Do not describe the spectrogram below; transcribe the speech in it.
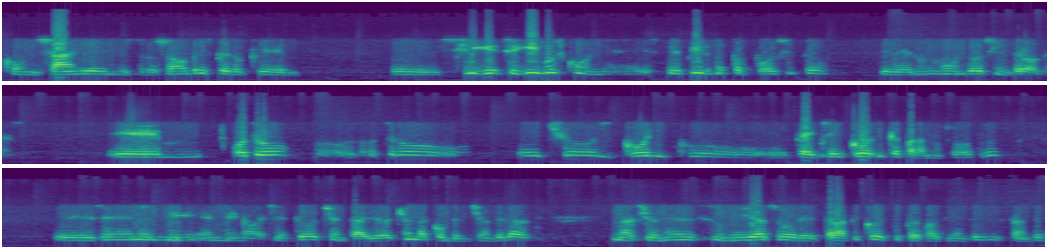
con sangre de nuestros hombres, pero que eh, sigue, seguimos con este firme propósito de ver un mundo sin drogas. Eh, otro, otro hecho icónico, fecha icónica para nosotros, es en, el, en 1988 en la Convención de las Naciones Unidas sobre tráfico de estupefacientes y sustancias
